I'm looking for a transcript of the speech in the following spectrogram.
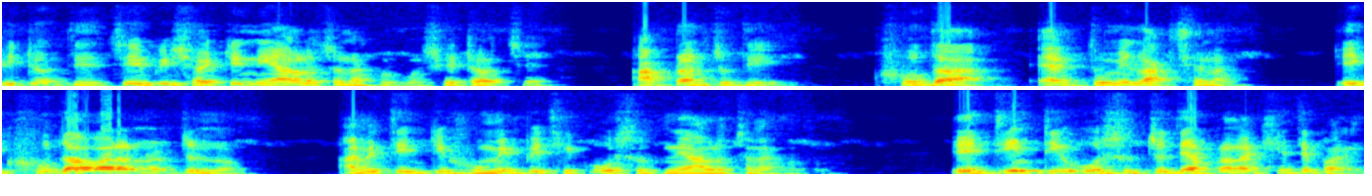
ভিডিওতে যে বিষয়টি নিয়ে আলোচনা করব, সেটা হচ্ছে আপনার যদি ক্ষুধা একদমই লাগছে না, এই ক্ষুধা বাড়ানোর জন্য আমি তিনটি হোমিওপ্যাথিক ওষুধ নিয়ে আলোচনা করব। এই তিনটি ওষুধ যদি আপনারা খেতে পারেন,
